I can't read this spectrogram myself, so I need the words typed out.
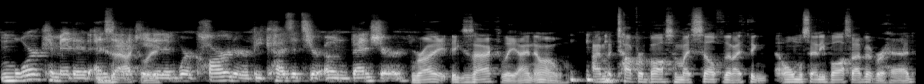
more committed and exactly. dedicated and work harder because it's your own venture. Right, exactly. I know. I'm a tougher boss on myself than I think almost any boss I've ever had.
